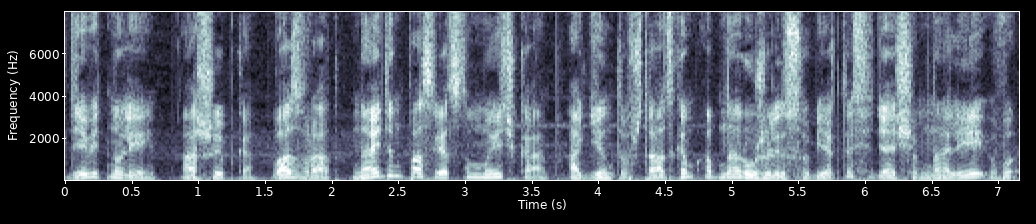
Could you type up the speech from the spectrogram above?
9 нулей. Ошибка. Возврат. Найден посредством маячка. Агенты в штатском обнаружили субъекта, сидящим на аллее в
